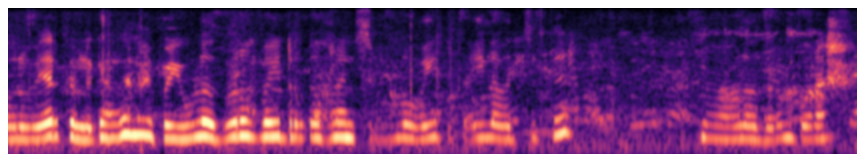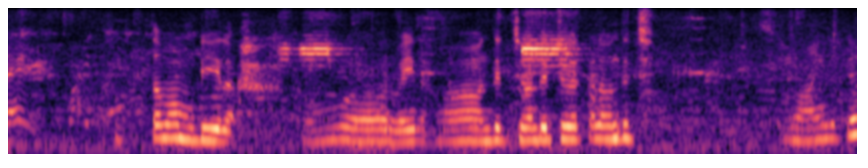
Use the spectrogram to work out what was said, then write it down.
ஒரு வேர்க்கல்லுக்காக நான் இப்போ இவ்வளோ தூரம் போயிட்டு இருக்கேன் ஃப்ரெண்ட்ஸ் இவ்வளோ வெயிட் கையில் வச்சுட்டு நான் அவ்வளோ தூரம் போகிறேன் சுத்தமாக முடியல. ரொம்ப ஒரு வெயில் ஆ வந்துடுச்சு வந்துடுச்சு வேர்க்கடலை வந்துடுச்சு வாங்கிட்டு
